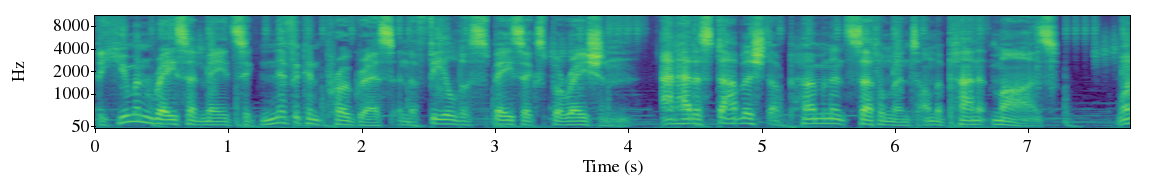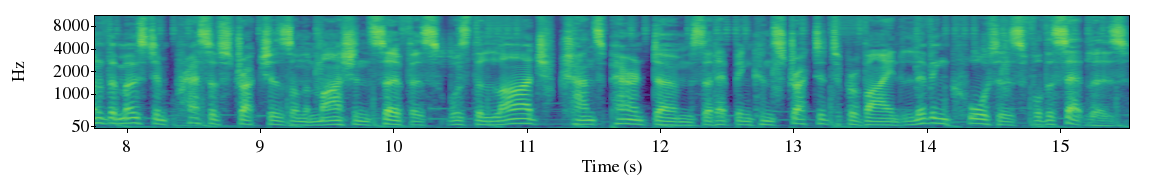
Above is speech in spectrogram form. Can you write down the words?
the human race had made significant progress in the field of space exploration and had established a permanent settlement on the planet Mars. One of the most impressive structures on the Martian surface was the large, transparent domes that have been constructed to provide living quarters for the settlers.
